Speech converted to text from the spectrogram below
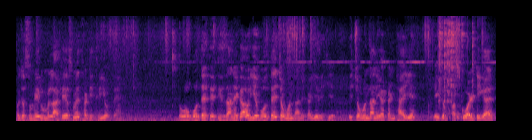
और जो सुमेरु मिला के उसमें थर्टी थ्री होते हैं। तो वो बोलते हैं तैतीस दाने का, और ये बोलते हैं चौवन दाने का। ये देखिए, ये चौवन दाने का कंठा है ये। एकदम फ़र्स्ट क्वालिटी का है।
